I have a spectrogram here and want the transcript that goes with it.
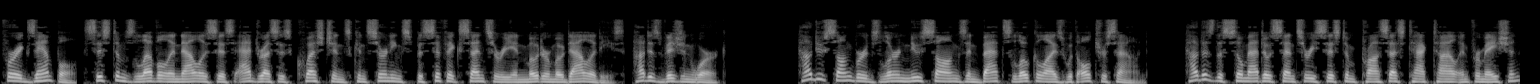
For example, systems-level analysis addresses questions concerning specific sensory and motor modalities, how does vision work? How do songbirds learn new songs and bats localize with ultrasound? How does the somatosensory system process tactile information?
